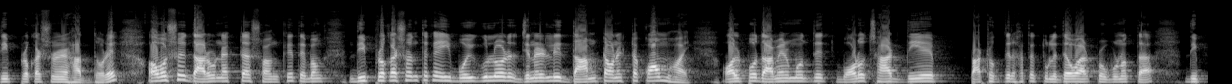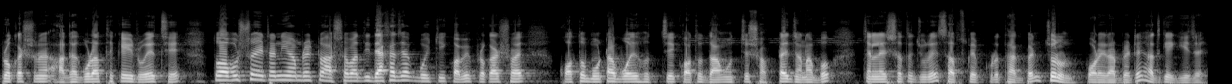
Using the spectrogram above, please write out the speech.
দ্বীপ প্রকাশনের হাত ধরে। অবশ্যই দারুণ একটা সংকেত এবং দ্বীপ প্রকাশন থেকে এই বইগুলোর জেনারেলি দামটা অনেকটা কম হয়। অল্প দামের মধ্যে বড় ছাড় দিয়ে পাঠকদের হাতে তুলে দেওয়ার প্রবণতা দ্বীপ প্রকাশনের আগাগোড়া থেকেই রয়েছে। তো অবশ্যই এটা নিয়ে আমরা একটু আশাবাদী দেখা যাক বইটি কবে প্রকাশ হয়, কত মোটা বই হচ্ছে, কত দাম হচ্ছে সবটাই জানাব। চ্যানেলের সাথে জুড়ে সাবস্ক্রাইব করে থাকবেন। চলুন পরের আপডেটে আজকে এগিয়ে যাই।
